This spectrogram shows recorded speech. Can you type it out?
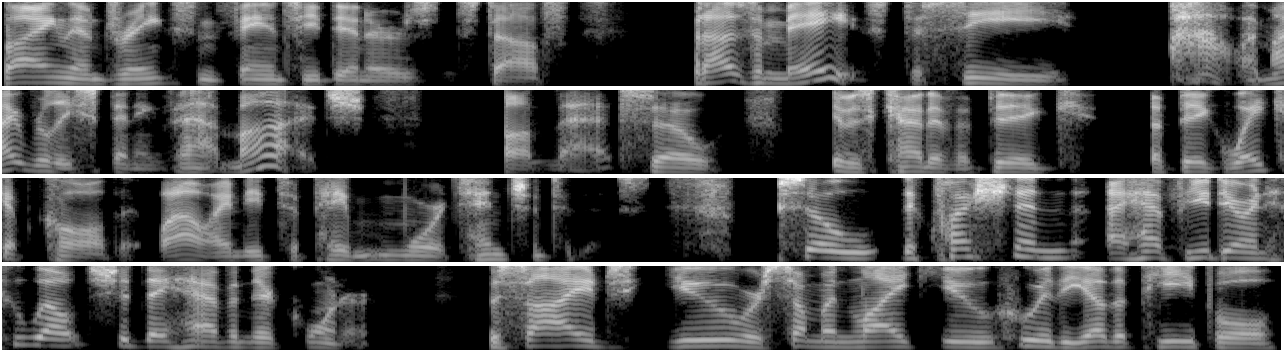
buying them drinks and fancy dinners and stuff. But I was amazed to see, wow, am I really spending that much on that? So it was kind of a big, a big wake up call that wow, I need to pay more attention to this. So the question I have for you, Darren, who else should they have in their corner besides you or someone like you? Who are the other people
